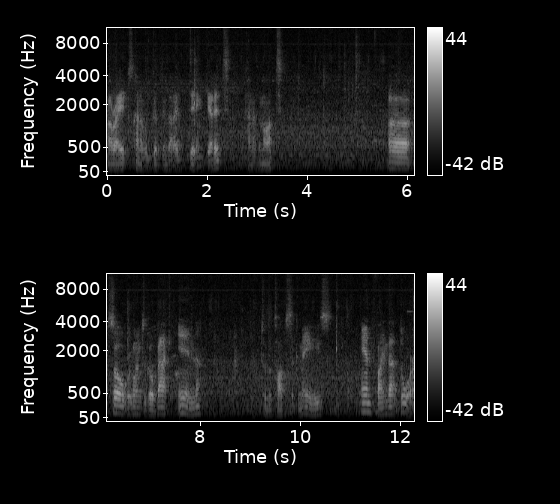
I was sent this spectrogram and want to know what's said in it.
Alright, it's kind of a good thing that I didn't get it. Kind of not. Uh, so we're going to go back in to the toxic maze and find that door.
